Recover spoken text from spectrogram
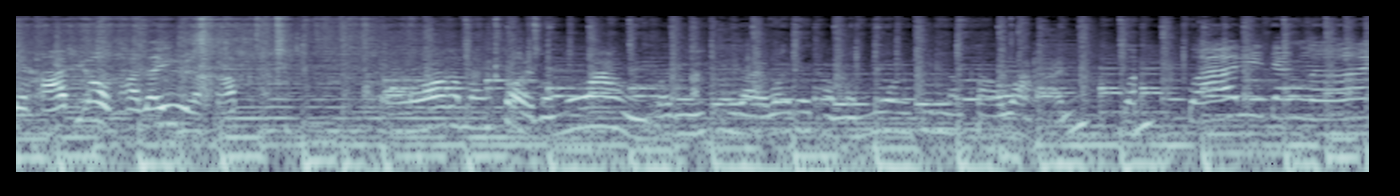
ตัวเลยครับพี่โอบทำอะไรอยู่เหรอครับอ๋อกำลังสอยมะม่วง วันนี้คุณยายว่าจะทำมะม่วงจิ้มน้ำปลาหวานว้าวดีจังเลย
